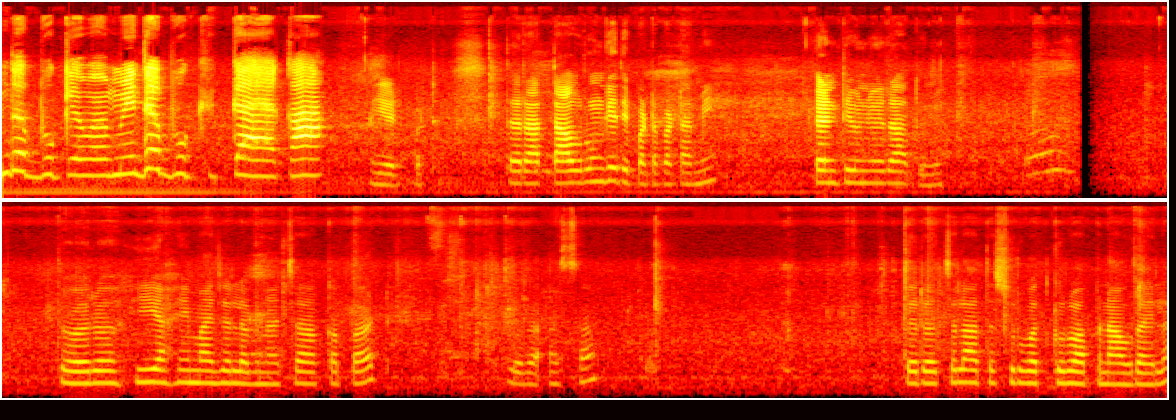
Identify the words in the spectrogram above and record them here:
डबुके मम्मी डबुके काका येडपट तर आता आवरून घेते पटापट आम्ही. कंटिन्यू राहतो मी. तर ही आहे माझ्या लग्नाचा कपाट. बघा असा. तर चला आता सुरुवात करू आपण आवरायला.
